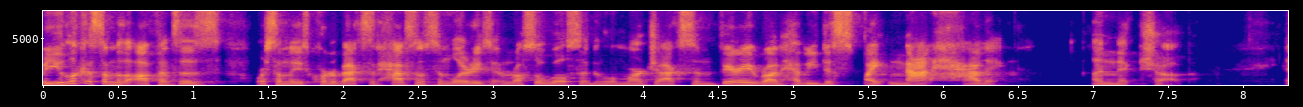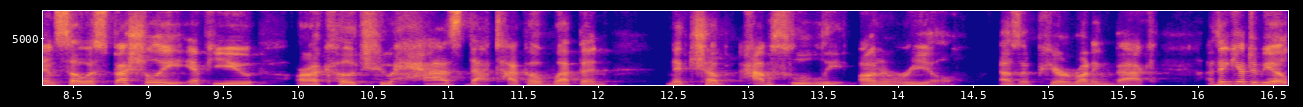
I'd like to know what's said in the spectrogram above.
But you look at some of the offenses or some of these quarterbacks that have some similarities in Russell Wilson and Lamar Jackson, very run heavy despite not having a Nick Chubb. And so, especially if you are a coach who has that type of weapon, Nick Chubb, absolutely unreal as a pure running back. I think you have to be a,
